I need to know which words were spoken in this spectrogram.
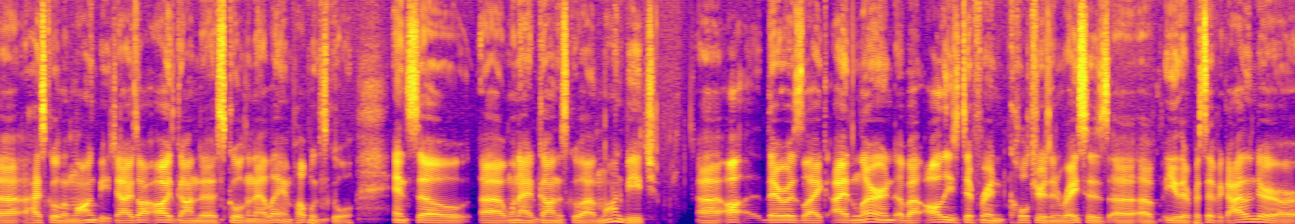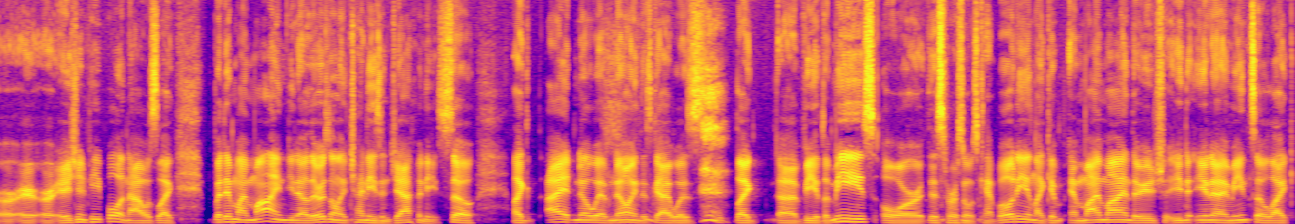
uh, a high school in long beach i was always gone to school in la in public school and so uh when i had gone to school out in long beach uh, all, there was like I had learned about all these different cultures and races uh, of either Pacific Islander or, or, or Asian people, and I was like, but in my mind, you know, there was only Chinese and Japanese, so like I had no way of knowing this guy was like uh, Vietnamese or this person was Cambodian. Like in, in my mind, they're usually, you know, you know what I mean. So like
